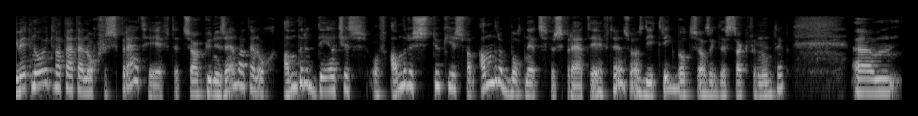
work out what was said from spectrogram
je weet nooit wat dat hij nog verspreid heeft. Het zou kunnen zijn dat hij nog andere deeltjes of andere stukjes van andere botnets verspreid heeft, hè, zoals die trickbot, zoals ik er straks vernoemd heb. Um,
